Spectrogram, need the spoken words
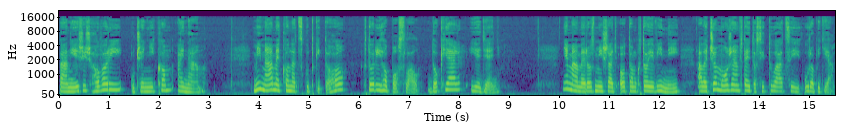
Pán Ježiš hovorí učeníkom aj nám. My máme konať skutky toho, ktorý ho poslal, dokiaľ je deň. Nemáme rozmýšľať o tom, kto je vinný, ale čo môžem v tejto situácii urobiť ja.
